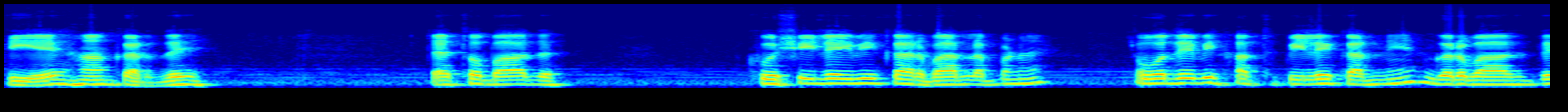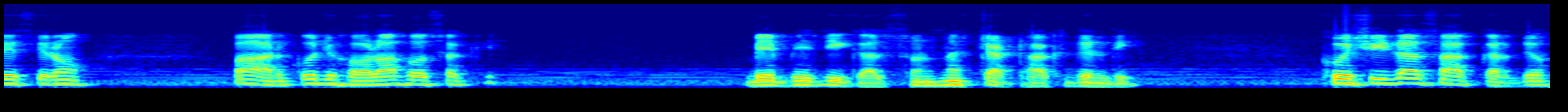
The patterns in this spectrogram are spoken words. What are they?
ਧੀਏ, ਹਾਂ ਕਰਦੇ। ਤੇਤੋਂ ਬਾਅਦ ਖੁਸ਼ੀ ਲਈ ਵੀ ਘਰ-ਬਾਰ ਲੱਭਣਾ ਹੈ। ਉਹਦੇ ਵੀ ਹੱਥ ਪੀਲੇ ਕਰਨੇ ਆ। ਗੁਰਬਾਜ਼ ਦੇ ਸਿਰੋਂ ਭਾਰ ਕੁਝ ਹੌਲਾ ਹੋ ਸਕੇ। ਬੇਬੇ ਦੀ ਗੱਲ ਸੁਣ ਮੈਂ ਝਟ ਆਖ ਦਿੰਦੀ ਖੁਸ਼ੀ ਦਾ ਸਾਥ ਕਰ ਦਿਓ।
